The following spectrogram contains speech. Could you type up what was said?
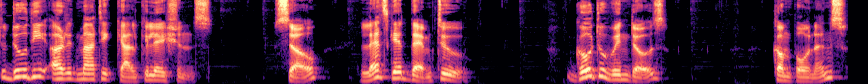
to do the arithmetic calculations. So, let's get them too. Go to Windows, Components,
